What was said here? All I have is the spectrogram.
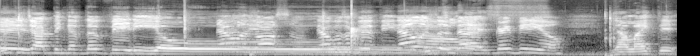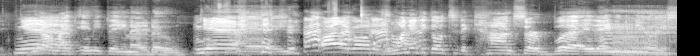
what did y'all think of the video? That was awesome. That was a good video. That was a, that was Yes. great video. Y'all liked it? Yeah. Y'all like anything they do? Yeah. Okay. I like all this. I wanted to go to the concert, but it ain't even near us.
